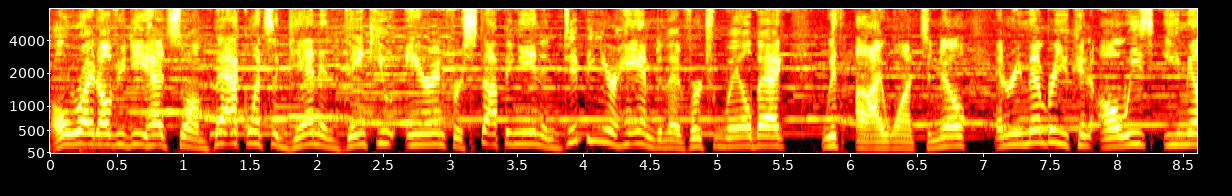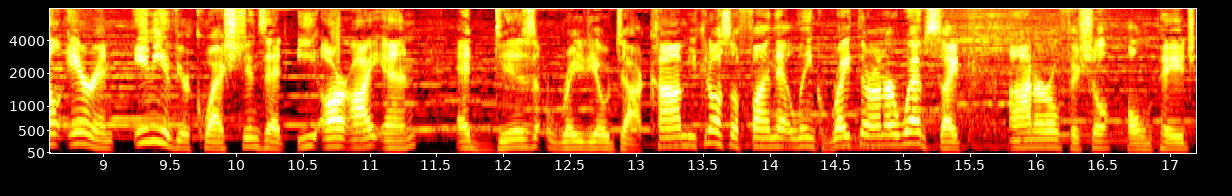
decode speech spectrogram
All right, LVD heads, so I'm back once again, and thank you, Aaron, for stopping in and dipping your hand in that virtual mailbag with I Want to Know. And remember, you can always email Aaron any of your questions at ERIN at DizRadio.com. You can also find that link right there on our website on our official homepage.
